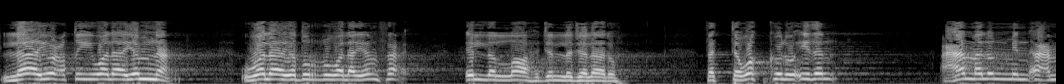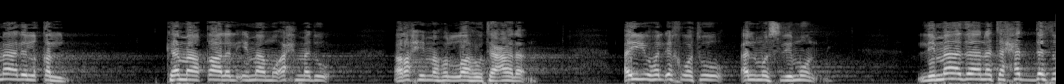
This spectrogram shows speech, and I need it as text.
لا يعطي ولا يمنع ولا يضر ولا ينفع إلا الله جل جلاله. فالتوكل إذن عمل من أعمال القلب كما قال الإمام أحمد رحمه الله تعالى أيها الإخوة المسلمون لماذا نتحدث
